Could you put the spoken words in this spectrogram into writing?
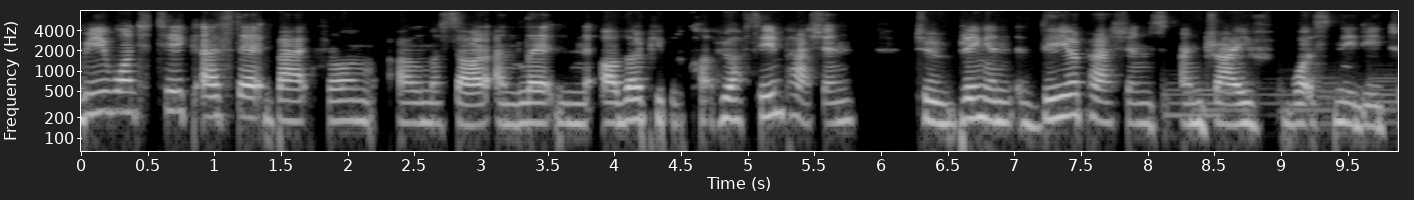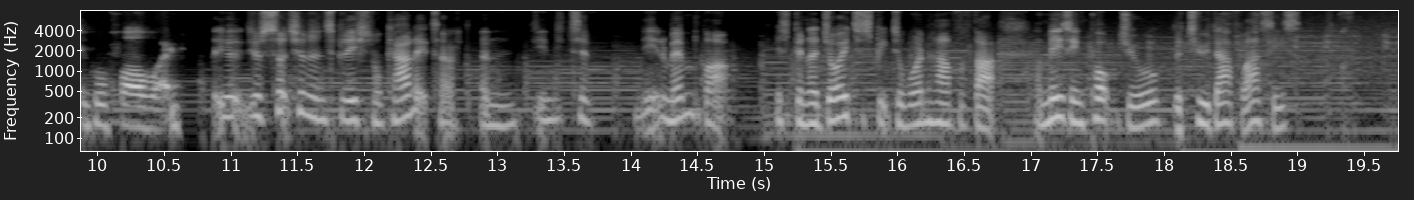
we want to take a step back from Al Masaar and let other people who have same passion to bring in their passions and drive what's needed to go forward. You're such an inspirational character, and you need to, need to remember that. It's been a joy to speak to one half of that amazing pop duo, the two Daft Lassies.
